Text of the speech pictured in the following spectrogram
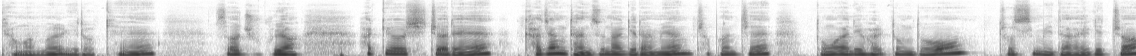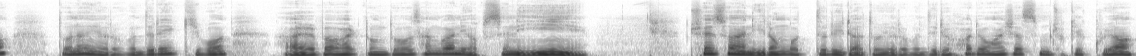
경험을 이렇게 써주고요. 학교 시절에 가장 단순하게라면 첫 번째 동아리 활동도 좋습니다. 알겠죠? 또는 여러분들이 기본 알바 활동도 상관이 없으니 최소한 이런 것들이라도 여러분들이 활용하셨으면 좋겠고요.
